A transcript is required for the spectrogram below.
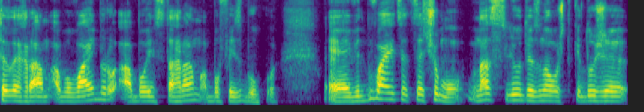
Telegram, або Viber, або Instagram, або Фейсбуку. Е, Відбувається це чому? У нас люди знову ж таки дуже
